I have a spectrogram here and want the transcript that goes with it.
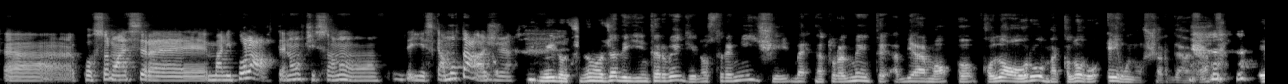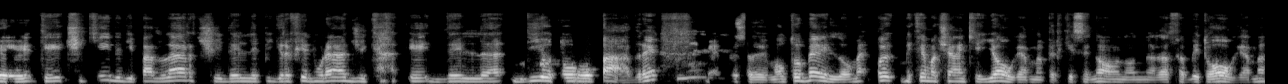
eh, possono essere manipolate, no? ci sono degli escamotage. Vedo, ci sono già degli interventi dei nostri amici, beh, naturalmente abbiamo oh, Coloru, ma Coloru è uno Sciardana, eh, che ci chiede di parlarci dell'epigrafia nuragica e del dio toro padre, Beh, questo è molto bello, ma poi mettiamoci anche Yogam, perché se no non l'alfabeto Ogam.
